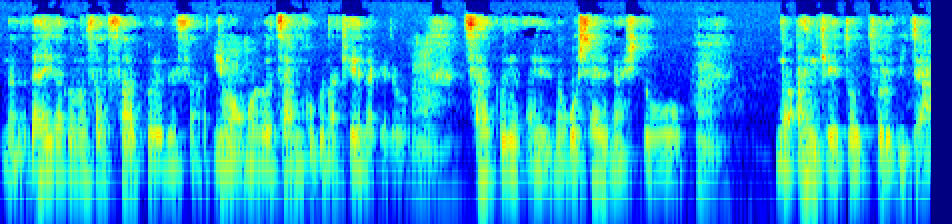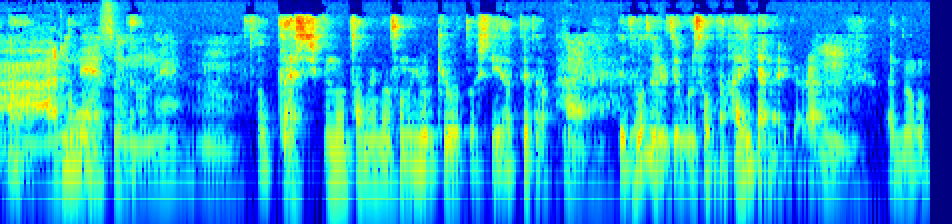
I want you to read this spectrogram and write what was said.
なんか大学のさサークルでさ今思えば残酷な系だけど、うん。サークル内でのおしゃれな人をうんのアンケートを取るみたいなあるのを、ねそういうのね。うん。そう合宿のためのその余興としてやってたわけ、はいはい。でどうせ別に俺そんな入らないから、うん。あの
